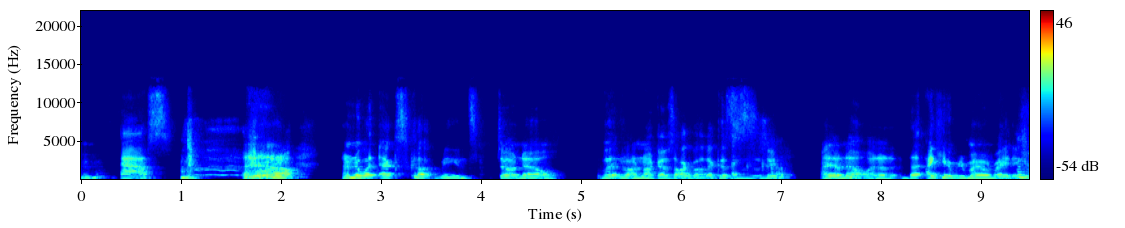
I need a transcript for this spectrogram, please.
Mhm. Ass. I don't know. I don't know what X cup means. Don't know. But I'm not gonna talk about it because this is X-cup? I don't know. I don't know. That I can't read my own writing.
